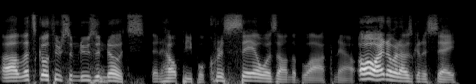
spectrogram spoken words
uh, let's go through some news and notes and help people. Chris Sale was on the block now. Oh, I know what I was going to say.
